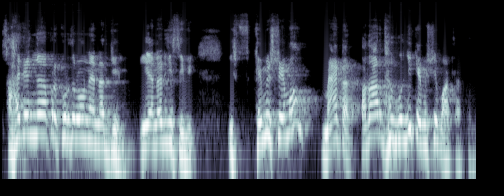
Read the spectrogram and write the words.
సహజంగా ప్రకృతిలో ఉన్న ఎనర్జీలు ఈ ఎనర్జీస్ ఇవి. కెమిస్ట్రీ ఏమో మ్యాటర్ పదార్థం గురించి కెమిస్ట్రీ మాట్లాడుతుంది.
